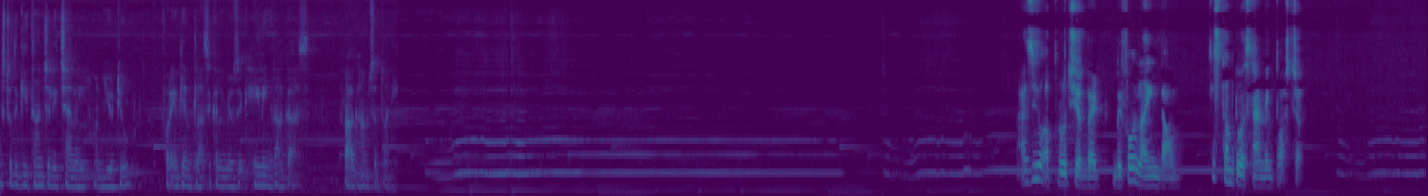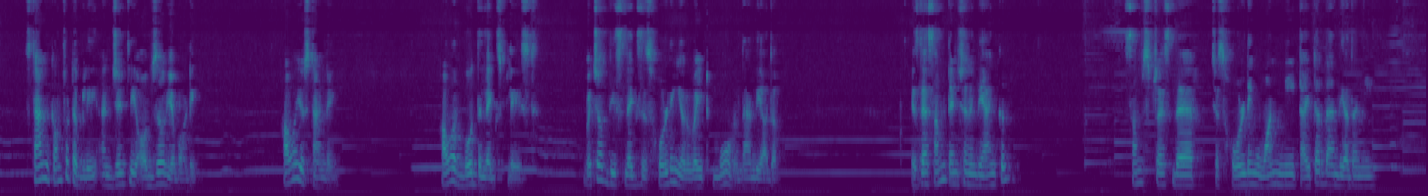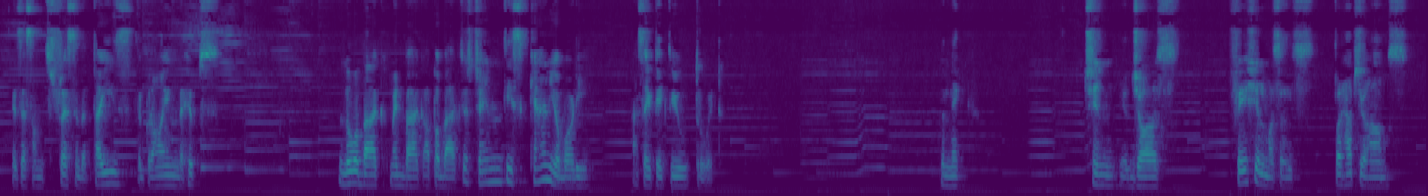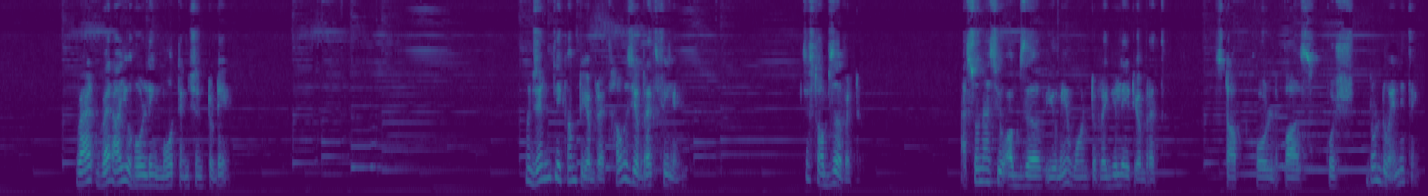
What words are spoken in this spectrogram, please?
Thanks to the Geetanjali channel on YouTube for Indian classical music healing ragas, Raga Hamsadhwani. As you approach your bed before lying down, just come to a standing posture. Stand comfortably and gently observe your body. How are you standing? How are both the legs placed? Which of these legs is holding your weight more than the other? Is there some tension in the ankle? Some stress there, just holding one knee tighter than the other knee? Is there some stress in the thighs, the groin, the hips? Lower back, mid back, upper back, just gently scan your body as I take you through it. The neck, chin, your jaws, facial muscles, perhaps your arms. Where, where are you holding more tension today? Now gently come to your breath. How is your breath feeling? Just observe it. As soon as you observe, you may want to regulate your breath. Stop, hold, pause, push. Don't do anything.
